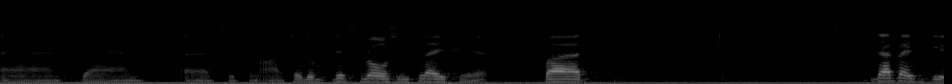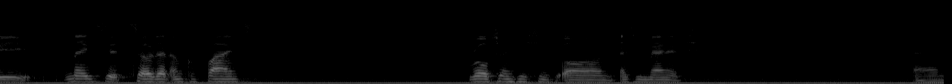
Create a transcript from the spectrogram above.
and then uh, system R. So the this rolls in place here. But that basically makes it so that unconfined role transitions on SE manage and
